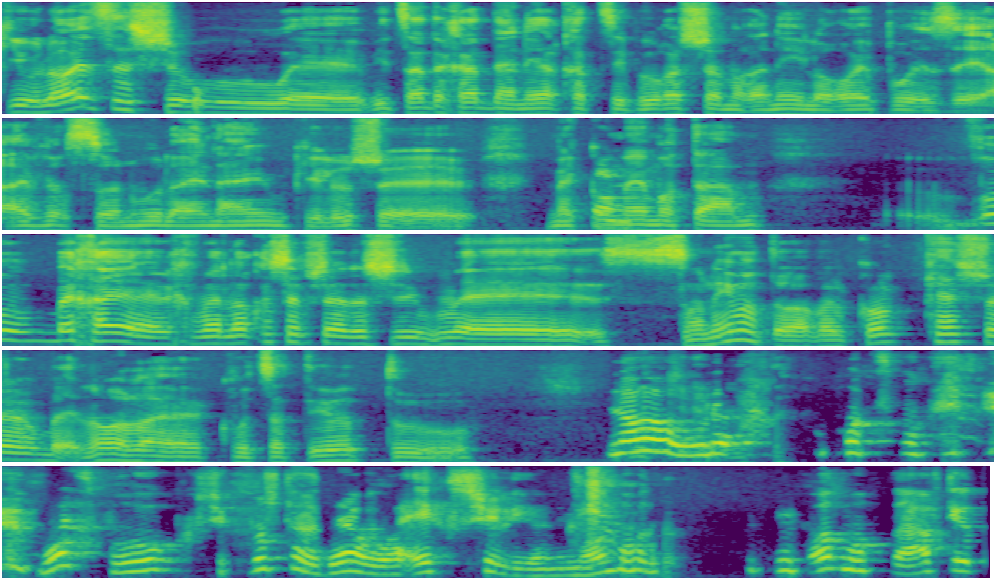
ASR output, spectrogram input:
כי הוא לא איזשהו, אה, מצד אחד נניח הציבור השמרני לא רואה פה איזה אייברסון מול העיניים, כאילו שמקומם כן. אותם. והוא מחייך, ואני לא חושב שאנשים אה, שונאים אותו, אבל כל קשר בינו לקבוצתיות הוא... לא, הוא לא... ווסטברוק, שכמו שאתה יודע, הוא האקס שלי, אני מאוד מאוד... מאוד מאוד אהבתי אותו,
